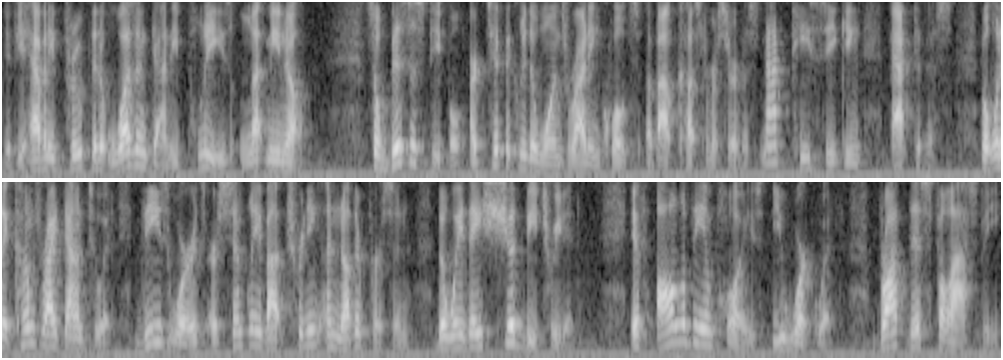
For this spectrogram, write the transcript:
If you have any proof that it wasn't Gandhi, please let me know. So, business people are typically the ones writing quotes about customer service, not peace seeking activists. But when it comes right down to it, these words are simply about treating another person the way they should be treated. If all of the employees you work with brought this philosophy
